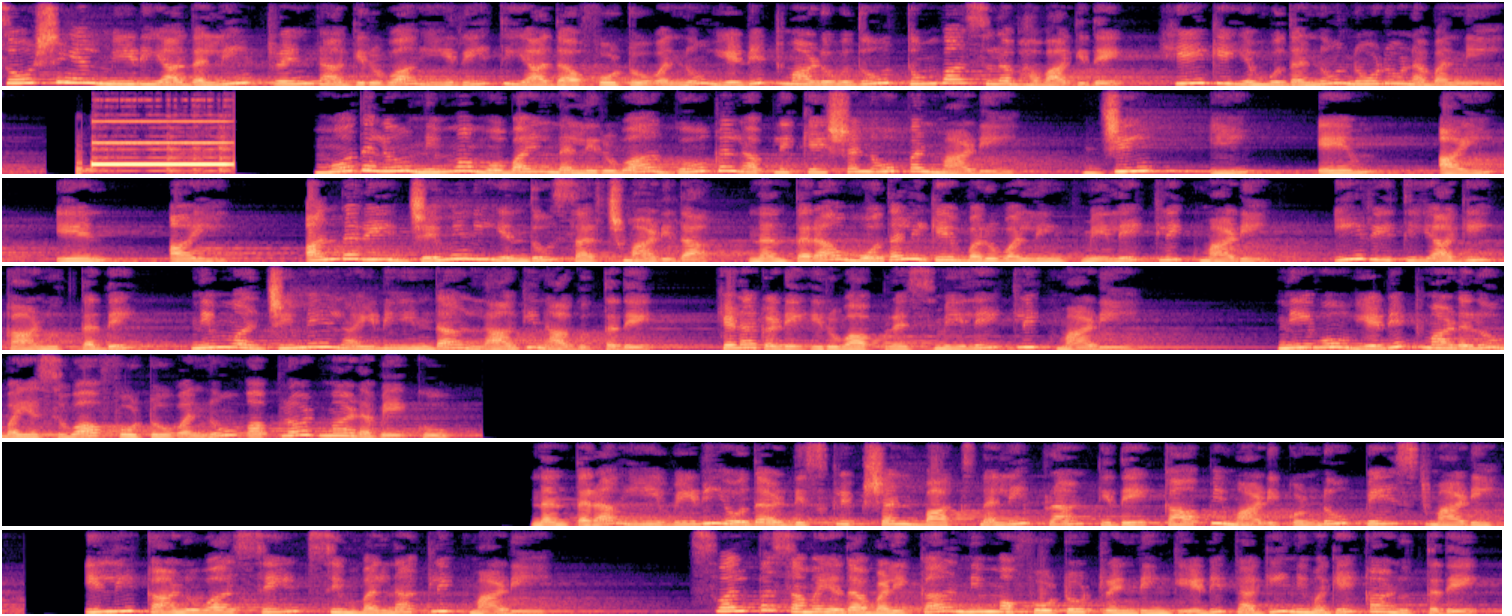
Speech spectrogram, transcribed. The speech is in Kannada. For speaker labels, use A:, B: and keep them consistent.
A: ಸೋಷಿಯಲ್ ಮೀಡಿಯಾದಲ್ಲಿ ಟ್ರೆಂಡ್ ಆಗಿರುವ ಈ ರೀತಿಯಾದ ಫೋಟೋವನ್ನು ಎಡಿಟ್ ಮಾಡುವುದು ತುಂಬಾ ಸುಲಭವಾಗಿದೆ. ಹೇಗೆ ಎಂಬುದನ್ನು ನೋಡೋಣ ಬನ್ನಿ. ಮೊದಲು ನಿಮ್ಮ ಮೊಬೈಲ್ನಲ್ಲಿರುವ ಗೂಗಲ್ ಅಪ್ಲಿಕೇಶನ್ ಓಪನ್ ಮಾಡಿ. G, E, M, I, N, I ಅಂದರೆ ಜೆಮಿನಿ ಎಂದು ಸರ್ಚ್ ಮಾಡಿದ ನಂತರ ಮೊದಲಿಗೆ ಬರುವ ಲಿಂಕ್ ಮೇಲೆ ಕ್ಲಿಕ್ ಮಾಡಿ. ಈ ರೀತಿಯಾಗಿ ಕಾಣುತ್ತದೆ. ನಿಮ್ಮ ಜಿಮೇಲ್ ಐಡಿಯಿಂದ ಲಾಗಿನ್ ಆಗುತ್ತದೆ. ಕೆಳಗಡೆ ಇರುವ ಪ್ರೆಸ್ ಮೇಲೆ ಕ್ಲಿಕ್ ಮಾಡಿ. ನೀವು ಎಡಿಟ್ ಮಾಡಲು ಬಯಸುವ ಫೋಟೋವನ್ನು ಅಪ್ಲೋಡ್ ಮಾಡಬೇಕು. ನಂತರ ಈ ವಿಡಿಯೋದ ಡಿಸ್ಕ್ರಿಪ್ಷನ್ ಬಾಕ್ಸ್ನಲ್ಲಿ ಪ್ರಾಂಟ್ ಇದೆ, ಕಾಪಿ ಮಾಡಿಕೊಂಡು ಪೇಸ್ಟ್ ಮಾಡಿ. ಇಲ್ಲಿ ಕಾಣುವ ಸೇವ್ ಸಿಂಬಲ್ನ ಕ್ಲಿಕ್ ಮಾಡಿ. ಸ್ವಲ್ಪ ಸಮಯದ ಬಳಿಕ ನಿಮ್ಮ ಫೋಟೋ ಟ್ರೆಂಡಿಂಗ್ ಎಡಿಟ್ ಆಗಿ ನಿಮಗೆ ಕಾಣುತ್ತದೆ.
